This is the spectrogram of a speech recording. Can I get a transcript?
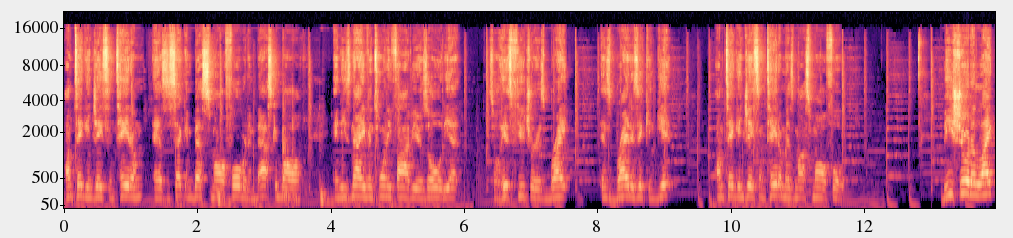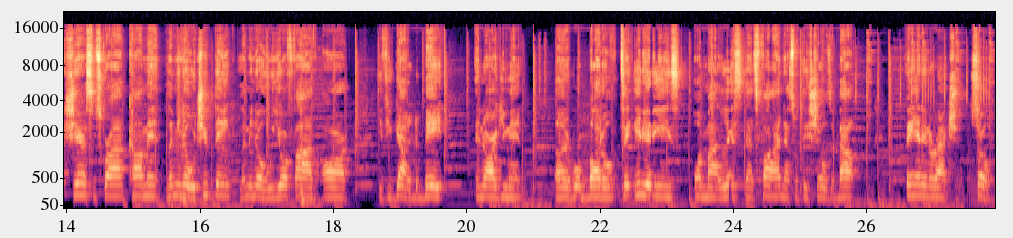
I'm taking Jayson Tatum as the second best small forward in basketball, and he's not even 25 years old yet. So his future is bright, as bright as it can get. I'm taking Jayson Tatum as my small forward. Be sure to like, share, subscribe, comment. Let me know what you think. Let me know who your five are. If you got a debate, an argument, a rebuttal to any of these on my list, that's fine. That's what this show's about. Fan interaction. So,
